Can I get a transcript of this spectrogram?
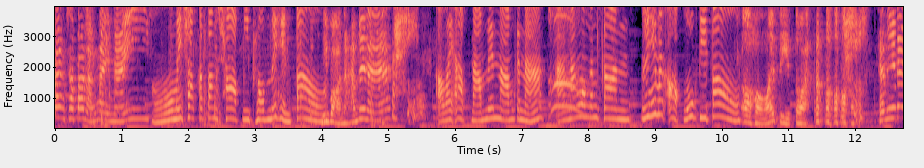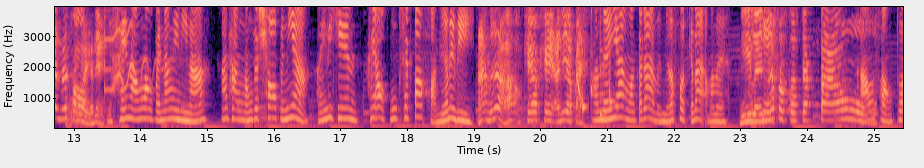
บ้างชอบบ้านหลังใหม่ไหม โอ้ไม่ชอบก็ต้องชอบมีพรมด้วยเห็นเปล่ามีบ่อน้ำด้วยนะ เอาไว้อาบน้ำเล่นน้ำกันนะ อ่านั่งลงกันก่อนเฮ้ยให้มันออกลูกดีเปล่าโอ้โหสี่ตัว แค่นี้ได้ไม่พออีกเหรอเนี่ย เดี๋ยวให้น้องลองไปนั่งในนี้นะถ้าทางน้องจะชอบไปเนี่ยเฮ้ยพี่เคนให้ออกลูกใช่เปล่าขอเนื้อหน่อยดิอะเนื้อเหรอโอเคโอเค อันนี้เอาไป เอาเนื้อย่างมันก็ได้หรือเนื้อสดก็ได้เอามาเลย นี่เลยโอเค เนื้อสดๆจากเตาเอาสองตัว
